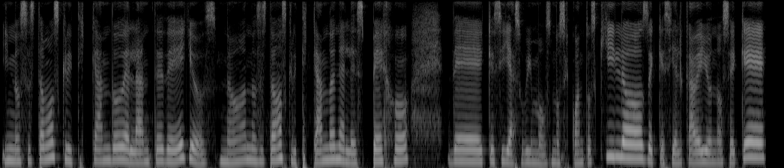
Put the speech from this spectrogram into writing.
y nos estamos criticando delante de ellos, ¿no? Nos estamos criticando en el espejo de que si ya subimos no sé cuántos kilos, de que si el cabello no sé qué,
